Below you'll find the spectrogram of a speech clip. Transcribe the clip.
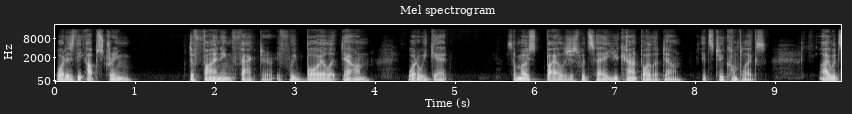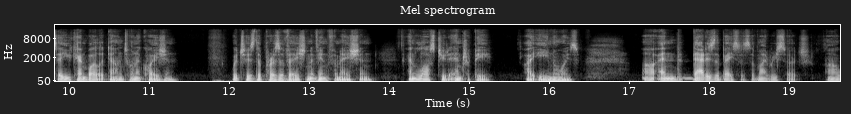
what is the upstream defining factor? If we boil it down, what do we get? So most biologists would say you can't boil it down. It's too complex. I would say you can boil it down to an equation, which is the preservation of information and loss due to entropy, i.e., noise. Uh, and that is the basis of my research. Uh,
